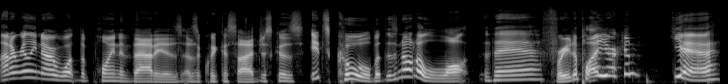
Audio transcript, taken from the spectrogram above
I don't really know what the point of that is. As a quick aside, just because it's cool, but there's not a lot there. Free to play, you reckon? Yeah,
